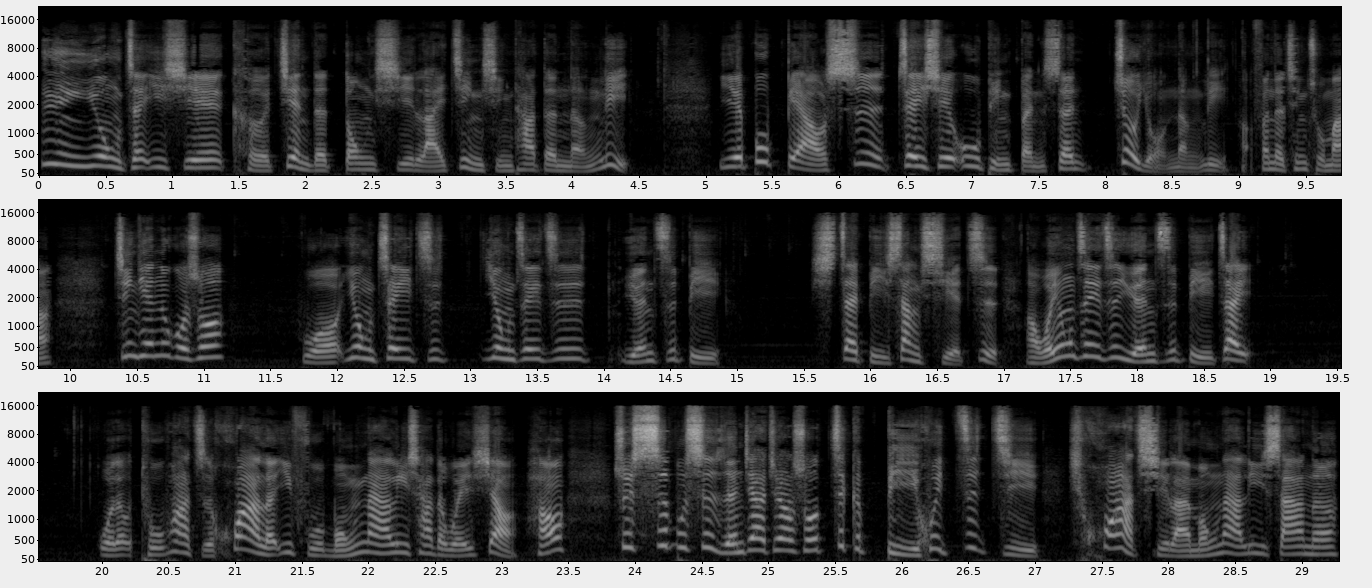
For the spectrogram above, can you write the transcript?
运用这一些可见的东西来进行他的能力，也不表示这些物品本身就有能力。好，分得清楚吗？今天如果说我用这一支，用这一支。原子笔在笔上写字啊！我用这支原子笔在我的图画纸画了一幅蒙娜丽莎的微笑。好，所以是不是人家就要说这个笔会自己画起来蒙娜丽莎呢？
